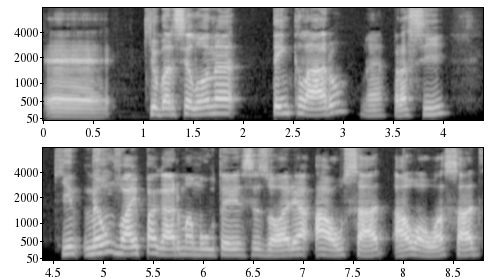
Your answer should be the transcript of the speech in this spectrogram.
é, que o Barcelona tem claro né, para si que não vai pagar uma multa rescisória ao ao Al-Assad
